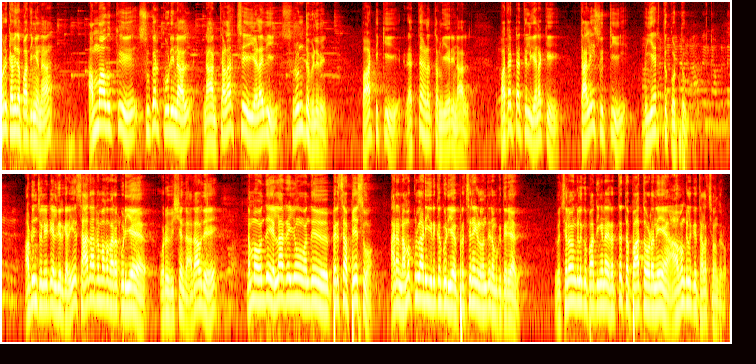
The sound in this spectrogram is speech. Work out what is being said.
ஒரு கவிதை பார்த்தீங்கன்னா அம்மாவுக்கு சுகர் கூடினால் நான் தளர்ச்சியை இழவி சுருண்டு விழுவேன். பாட்டிக்கு இரத்த அழுத்தம் ஏறினால் பதட்டத்தில் எனக்கு தலை சுற்றி வியர்த்து கொட்டும். அப்படின்னு சொல்லிட்டு எழுதியிருக்காரு. இது சாதாரணமாக வரக்கூடிய ஒரு விஷயந்தான் அதாவது நம்ம வந்து எல்லாரையும் வந்து பெருசாக பேசுவோம். ஆனால் நமக்குள்ளாடி இருக்கக்கூடிய பிரச்சனைகள் வந்து நமக்கு தெரியாது. இப்போ சிலவங்களுக்கு பார்த்தீங்கன்னா ரத்தத்தை பார்த்த உடனே அவங்களுக்கு தலைச்சி வந்துடும்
